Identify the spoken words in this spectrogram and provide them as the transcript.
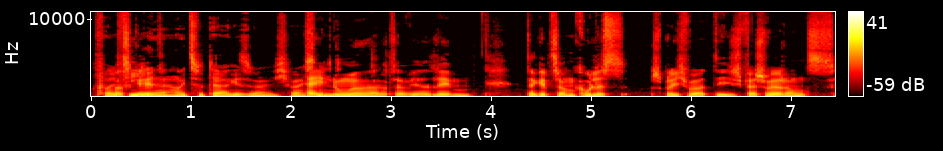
Voll Was viele geht? heutzutage so, ich weiß hey, nicht. Hey, nur, Alter, wir leben. Da gibt's auch ein cooles Sprichwort, die Verschwörungs,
